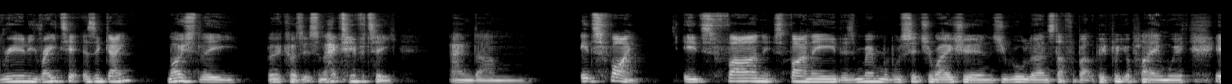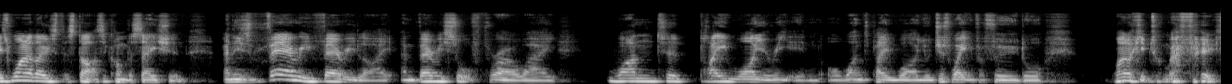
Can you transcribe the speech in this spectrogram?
really rate it as a game, mostly because it's an activity. And um, it's fine. It's fun, it's funny, there's memorable situations, you will learn stuff about the people you're playing with. It's one of those that starts a conversation and is very, very light and very sort of throwaway. One to play while you're eating, or one to play while you're just waiting for food, or why do I keep talking about food?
